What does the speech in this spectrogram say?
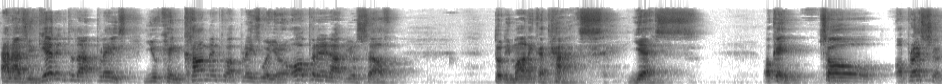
And as you get into that place, you can come into a place where you're opening up yourself to demonic attacks. Yes. Okay, so oppression.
